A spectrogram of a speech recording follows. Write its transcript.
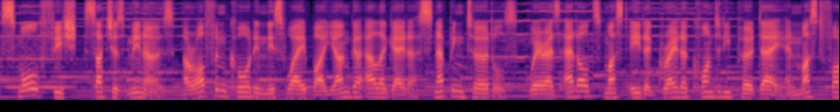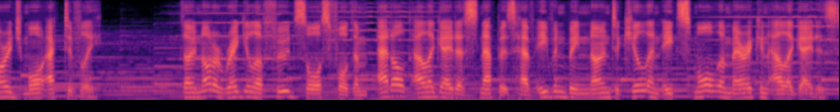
Small fish, such as minnows, are often caught in this way by younger alligator snapping turtles, whereas adults must eat a greater quantity per day and must forage more actively. Though not a regular food source for them, adult alligator snappers have even been known to kill and eat small American alligators.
